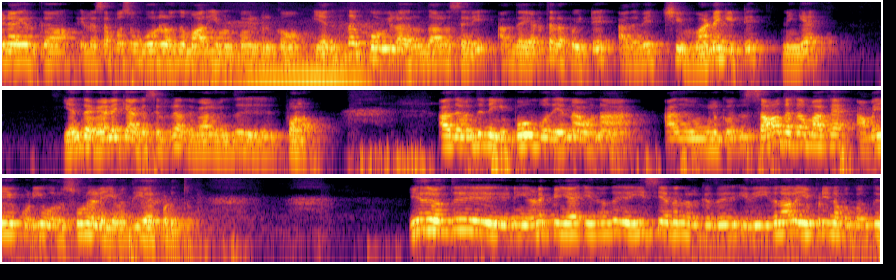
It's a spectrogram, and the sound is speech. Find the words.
விநாயகர் இருக்கும் இல்லை சப்போஸ் உங்கள் ஊரில் வந்து மாரியம்மன் கோவில் இருக்கும். எந்த கோவிலாக இருந்தாலும் சரி அந்த இடத்துல போயிட்டு அதை வச்சு வணங்கிட்டு நீங்கள் எந்த வேலைக்காக செல்கிற அந்த வேலை வந்து போகலாம் அது வந்து நீங்கள் போகும்போது என்ன ஆகும்னா அது உங்களுக்கு வந்து சாதகமாக அமையக்கூடிய ஒரு சூழ்நிலையை வந்து ஏற்படுத்தும். இது வந்து நீங்கள் நினைப்பீங்க இது வந்து ஈஸியாக தானே இருக்குது. இது இதனால் எப்படி நமக்கு வந்து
